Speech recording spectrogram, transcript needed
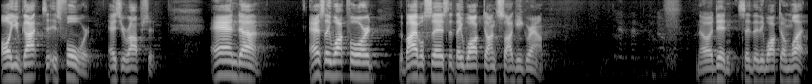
All you've got to, is forward as your option. And uh, as they walk forward, the Bible says that they walked on soggy ground. No, it didn't. It said that they walked on what?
